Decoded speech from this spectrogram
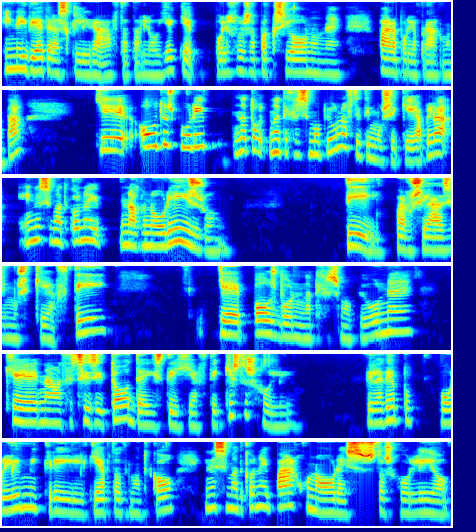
είναι ιδιαίτερα σκληρά αυτά τα λόγια και πολλές φορές απαξιώνουν πάρα πολλά πράγματα. και όντως μπορεί να, το, να τη χρησιμοποιούν αυτή τη μουσική. Απλά είναι σημαντικό να, να γνωρίζουν τι παρουσιάζει η μουσική αυτή και πώς μπορεί να τη χρησιμοποιούν και να συζητώνται οι στίχοι αυτοί και στο σχολείο. Δηλαδή από πολύ μικρή ηλικία, από το δημοτικό, είναι σημαντικό να υπάρχουν ώρες στο σχολείο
